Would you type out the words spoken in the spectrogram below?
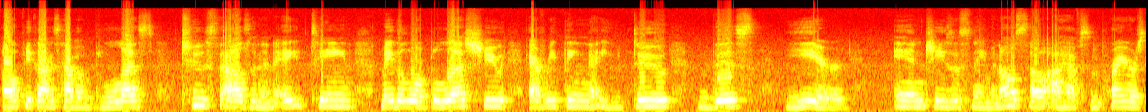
I hope you guys have a blessed 2018. May the Lord bless you, everything that you do this year in Jesus' name. And also, I have some prayers.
